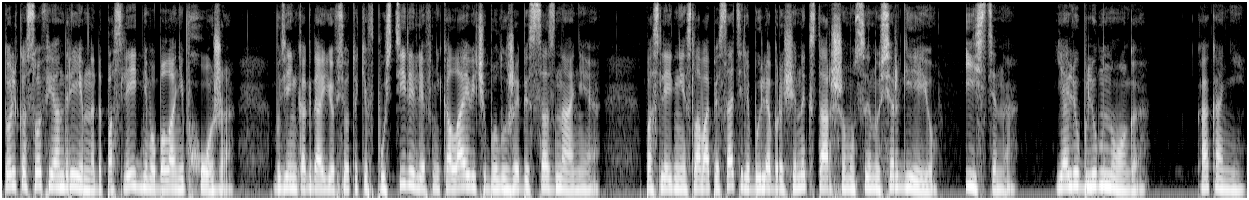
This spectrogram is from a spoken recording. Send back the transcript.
Только Софья Андреевна до последнего была не вхожа. В день, когда ее все-таки впустили, Лев Николаевич был уже без сознания. Последние слова писателя были обращены к старшему сыну Сергею. «Истина. Я люблю много. Как они».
